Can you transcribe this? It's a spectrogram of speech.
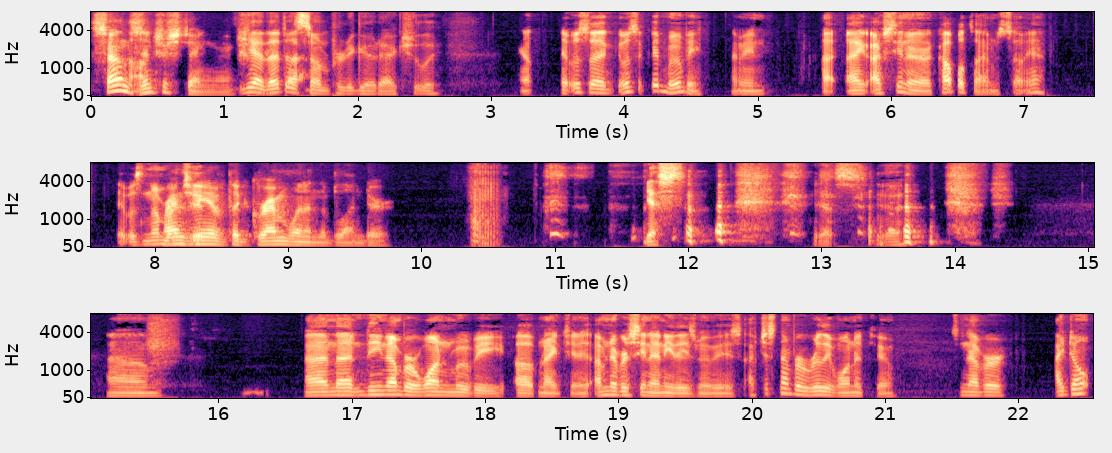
Sounds Uh, interesting. Actually. Yeah, that does sound pretty good, actually. Yeah, it was a it was a good movie. I mean, I, I I've seen it a couple times, so yeah, it was number reminds two. me of the Gremlin in the blender. Yes. Yes. Yeah. Um, and then the number one movie of 19. I've never seen any of these movies. I've just never really wanted to. It's never. I don't.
